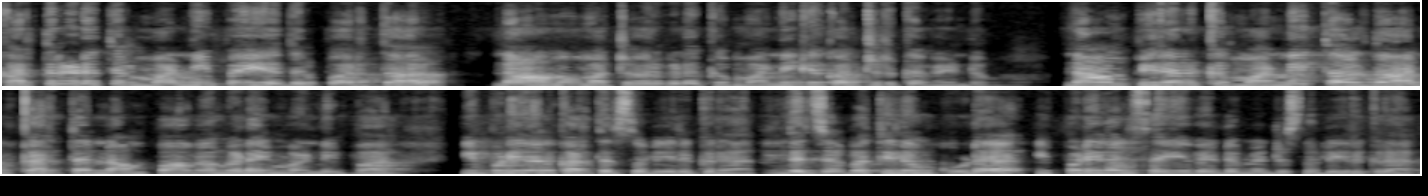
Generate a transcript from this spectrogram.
கர்த்தரிடத்தில் மன்னிப்பை எதிர்பார்த்தால் நாமும் மற்றவர்களுக்கு மன்னிக்க கற்றிருக்க வேண்டும். நாம் பிறருக்கு மன்னித்தால் தான் கர்த்தர் நம் பாவங்களை மன்னிப்பார். இப்படிதான் கர்த்தர் சொல்லி இருக்கிறார் இந்த ஜெபத்திலும் கூட இப்படிதான் செய்ய வேண்டும் என்று சொல்லி இருக்கிறார்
